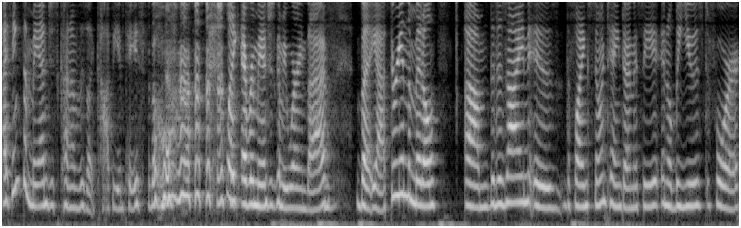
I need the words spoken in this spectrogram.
I think the man just kind of is like copy and paste for the whole. like every man's just gonna be wearing that. But yeah, three in the middle. Um, the design is the Flying Snow and Tang Dynasty, and it'll be used for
